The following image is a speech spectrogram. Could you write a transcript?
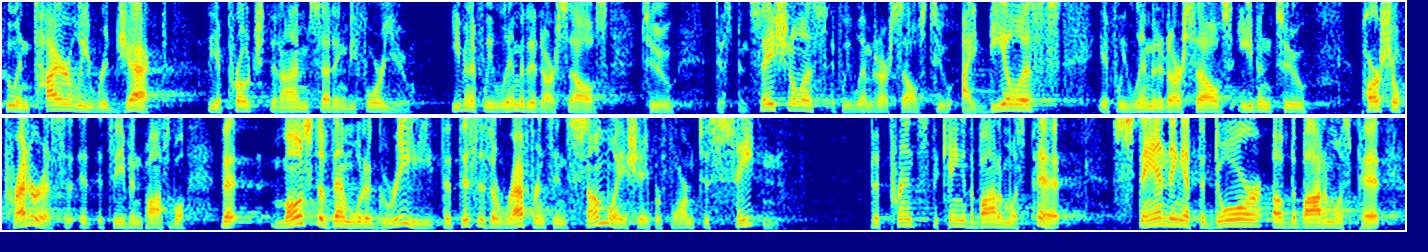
who entirely reject the approach that I'm setting before you, even if we limited ourselves to dispensationalists, if we limited ourselves to idealists, if we limited ourselves even to partial preterists, it's even possible that most of them would agree that this is a reference in some way, shape, or form to Satan, the prince, the king of the bottomless pit, standing at the door of the bottomless pit,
